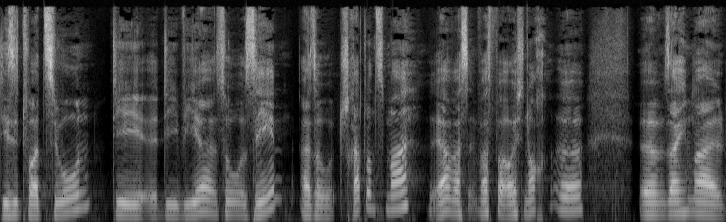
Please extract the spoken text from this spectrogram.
die Situation, die, die wir so sehen. Also schreibt uns mal, ja, was, was bei euch noch, äh, äh, sag ich mal,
